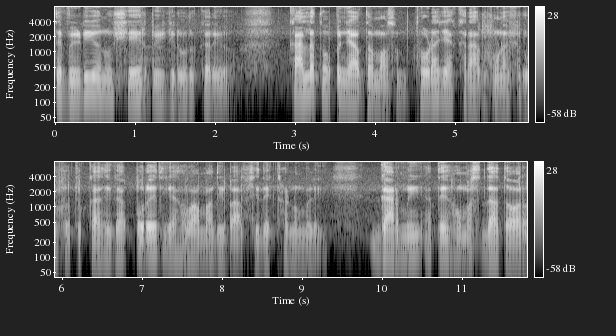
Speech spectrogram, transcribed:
ਤੇ ਵੀਡੀਓ ਨੂੰ ਸ਼ੇਅਰ ਵੀ ਜ਼ਰੂਰ ਕਰਿਓ। ਕੱਲ ਤੋਂ ਪੰਜਾਬ ਦਾ ਮੌਸਮ ਥੋੜਾ ਜਿਹਾ ਖਰਾਬ ਹੋਣਾ ਸ਼ੁਰੂ ਹੋ ਚੁੱਕਾ ਸੀਗਾ। ਪੂਰੇ ਦੀਆਂ ਹਵਾਵਾਂ ਦੀ ਵਾਪਸੀ ਦੇਖਣ ਨੂੰ ਮਿਲੀ। ਗਰਮੀ ਅਤੇ ਹੁਮਸ ਦਾ ਦੌਰ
